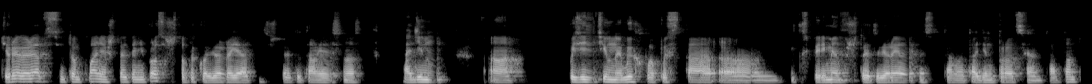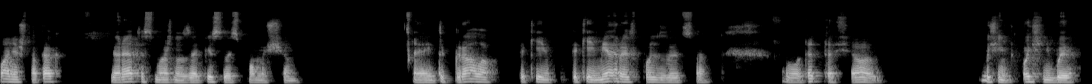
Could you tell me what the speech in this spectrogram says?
Теория вероятности в том плане, что это не просто что такое вероятность, что это там, если у нас один а, позитивный выхлоп из 100 э, экспериментов, что это вероятность там, это 1%, а в том плане, что как вероятность можно записывать с помощью э, интегралов, какие, какие меры используются. Вот это все очень, очень бы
